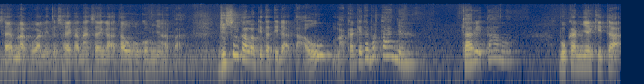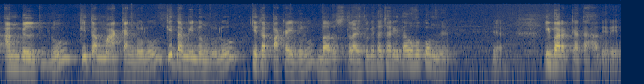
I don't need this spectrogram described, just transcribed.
saya melakukan itu saya karena saya nggak tahu hukumnya apa. Justru kalau kita tidak tahu maka kita bertanya cari tahu. Bukannya kita ambil dulu kita makan dulu kita minum dulu kita pakai dulu baru setelah itu kita cari tahu hukumnya. Ya. ibarat kata hadirin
